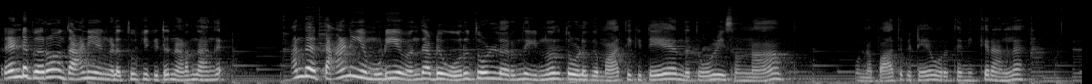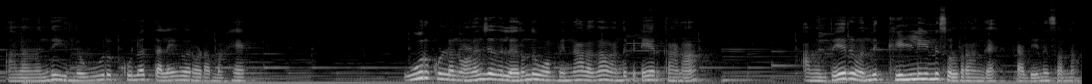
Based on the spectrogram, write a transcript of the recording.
ரெண்டு பேரும் தானியங்களை தூக்கிக்கிட்டு நடந்தாங்க. அந்த தானிய முடியை வந்து அப்படியே ஒரு தோளில் இருந்து இன்னொரு தோளுக்கு மாற்றிக்கிட்டே அந்த தோழி சொன்னால் உன்னை பார்த்துக்கிட்டே ஒருத்தன் நிற்கிறான்ல அவன் வந்து இந்த ஊருக்குள்ள தலைவரோட மகன். ஊருக்குள்ளே நுழைஞ்சதுலேருந்து உன் பின்னால் தான் வந்துக்கிட்டே இருக்கானா? அவன் பேர் வந்து கிள்ளின்னு சொல்கிறாங்க அப்படின்னு சொன்னான்.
